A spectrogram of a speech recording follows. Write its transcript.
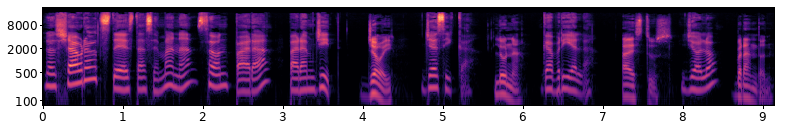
Los shoutouts de esta semana son para Paramjit, Joy, Jessica, Luna, Gabriela, Aestus, Yolo, Brandon.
